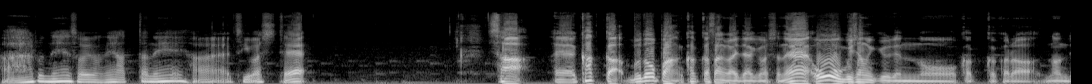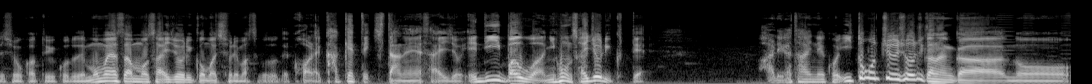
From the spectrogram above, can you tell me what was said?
あるね、そういうのね、あったね。はい、次まして。さあ、えー、カッカ、ブドウパン、カッカさんがいただきましたね。おー、愚者の宮殿のカッカから何でしょうかということで、桃屋さんも再上陸お待ちしておりますということで、これかけてきたね、再上。エディ・バウアー、日本再上陸って。ありがたいね。これ、伊藤忠商事かなんかの、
